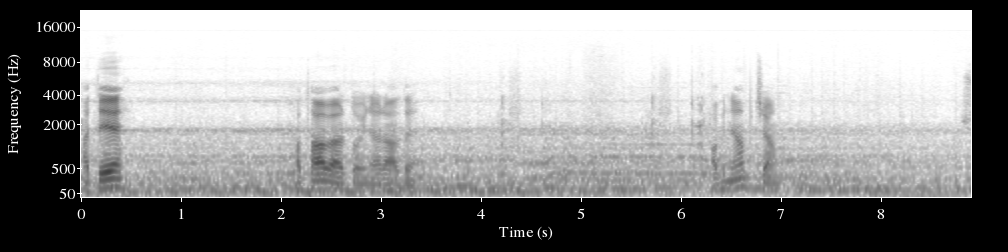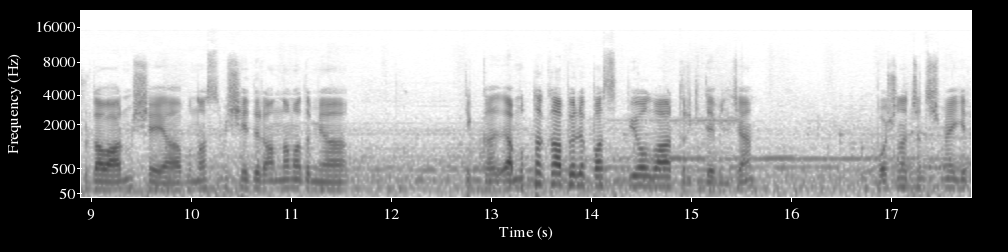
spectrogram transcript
Hadi. Hata verdi oyun herhalde. Abi ne yapacağım? Şurada varmış şey ya. Bu nasıl bir şeydir anlamadım ya. Dikkat. Ya mutlaka böyle basit bir yol vardır gidebileceğim. Boşuna çatışmaya gir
